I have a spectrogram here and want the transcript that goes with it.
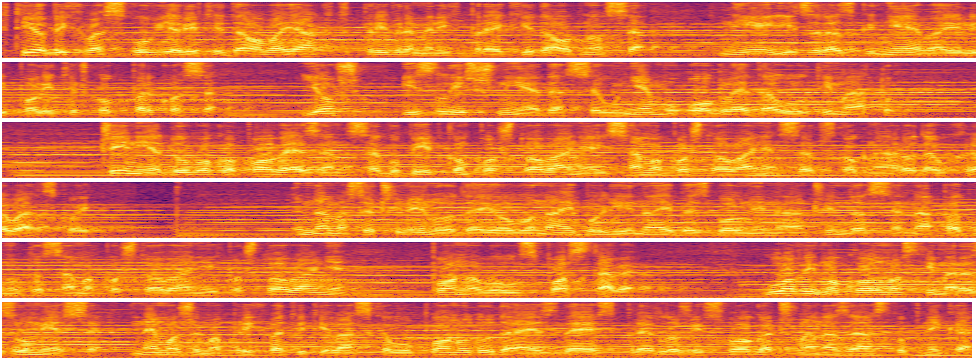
Htio bih vas uvjeriti da ovaj akt privremenih prekida odnosa nije izraz gnjeva ili političkog prkosa, još izlišnije da se u njemu ogleda ultimatum. Čin je duboko povezan sa gubitkom poštovanja i samopoštovanja srpskog naroda u Hrvatskoj. Nama se činilo da je ovo najbolji i najbezbolniji način da se napadnuto samopoštovanje i poštovanje ponovo uspostave. U ovim okolnostima, razumije se, ne možemo prihvatiti laskavu ponudu da SDS predloži svoga člana zastupnika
